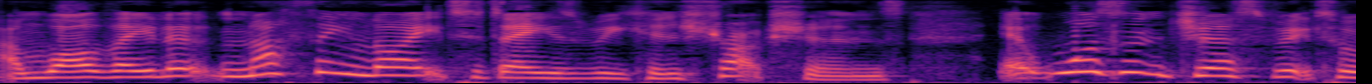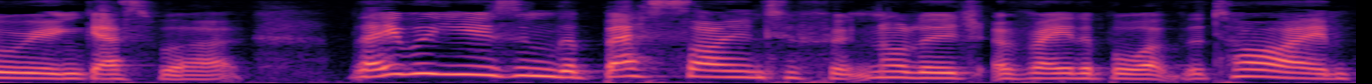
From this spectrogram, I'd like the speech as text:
and while they look nothing like today's reconstructions, it wasn't just Victorian guesswork. They were using the best scientific knowledge available at the time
